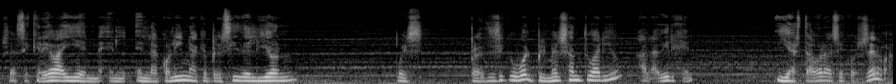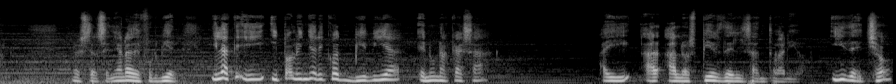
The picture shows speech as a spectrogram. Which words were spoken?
O sea, se creó ahí en, la colina que preside Lyon, pues parece que hubo el primer santuario a la Virgen. Y hasta ahora se conserva. Nuestra Señora de Fourbier. Y, la, y, Pauline Jaricot vivía en una casa ahí a los pies del santuario. Y de hecho,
